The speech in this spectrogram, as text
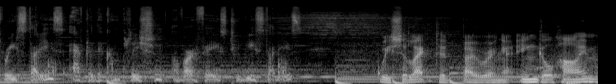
three studies after the completion of our phase 2b studies. We selected Boehringer Ingelheim,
